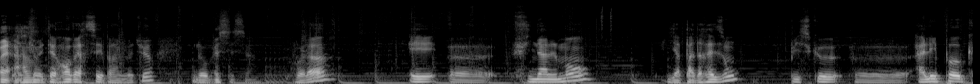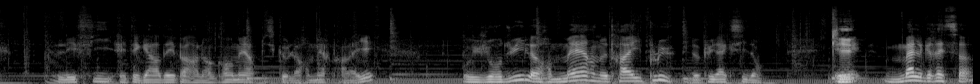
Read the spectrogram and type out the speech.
qui ont été renversées par une voiture. Donc, ça. Voilà. Et euh, finalement, il n'y a pas de raison, puisque euh, à l'époque, les filles étaient gardées par leur grand-mère puisque leur mère travaillait. Aujourd'hui, leur mère ne travaille plus depuis l'accident. Et malgré ça,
